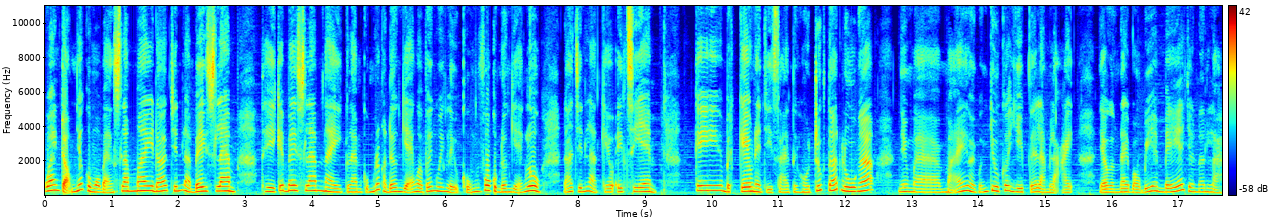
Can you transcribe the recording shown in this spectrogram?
quan trọng nhất của một bạn slam mây đó chính là base slam thì cái base slam này làm cũng rất là đơn giản và với nguyên liệu cũng vô cùng đơn giản luôn đó chính là keo ATM cái bịch keo này chị xài từ hồi trước Tết luôn á. Nhưng mà mãi rồi vẫn chưa có dịp để làm lại. Dạo gần đây bầu bí em bé cho nên là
